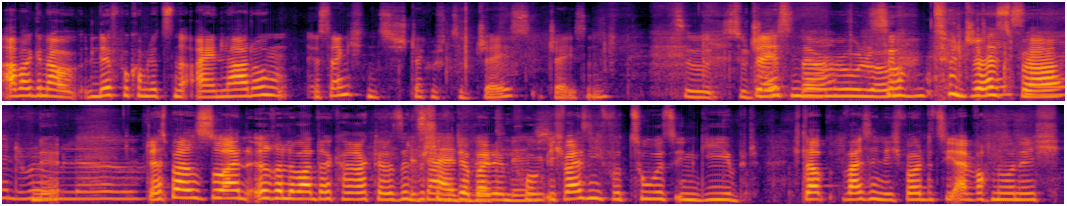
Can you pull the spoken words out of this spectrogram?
Aber genau, Liv bekommt jetzt eine Einladung. Ist eigentlich ein Steckbrief zu Jace, Jason. Zu, zu Jason Derulo. Zu, zu Jasper. Nee. Jasper ist so ein irrelevanter Charakter. Da sind ist wir schon halt wieder wirklich. bei dem Punkt. Ich weiß nicht, wozu es ihn gibt. Ich glaube, weiß ich nicht, wollte sie einfach nur nicht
